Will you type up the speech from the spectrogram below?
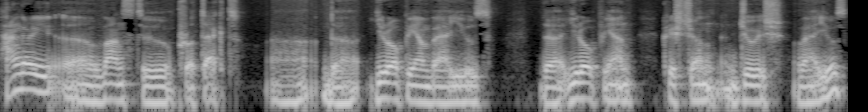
Hungary uh, wants to protect uh, the European values, the European Christian and Jewish values.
